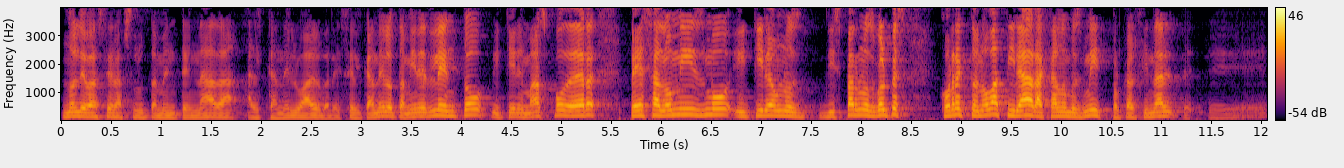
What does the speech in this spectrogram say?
no le va a hacer absolutamente nada al Canelo Álvarez. El Canelo también es lento y tiene más poder, pesa lo mismo y tira unos, dispara unos golpes. Correcto, no va a tirar a Callum Smith porque al final eh,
